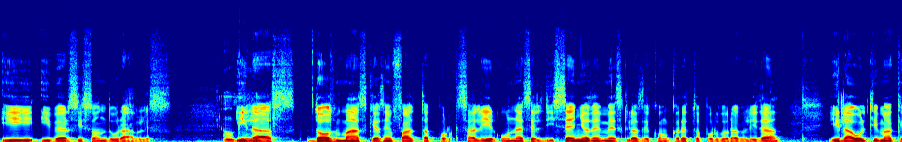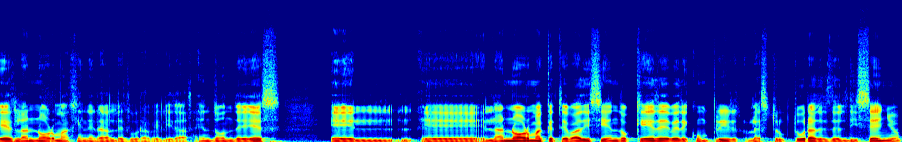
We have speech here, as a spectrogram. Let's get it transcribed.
y, y, ver si son durables. Y las dos más que hacen falta por salir, una es el diseño de mezclas de concreto por durabilidad y la última que es la norma general de durabilidad, en donde es el, eh, la norma que te va diciendo qué debe de cumplir la estructura desde el diseño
